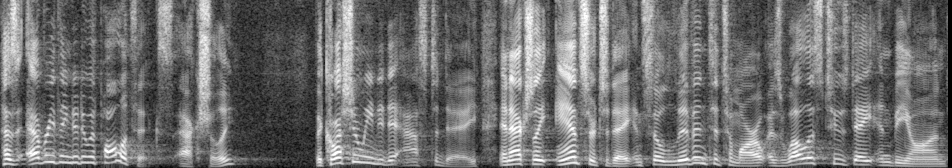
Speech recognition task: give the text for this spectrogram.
has everything to do with politics, actually. The question we need to ask today, and actually answer today, and so live into tomorrow as well as Tuesday and beyond,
